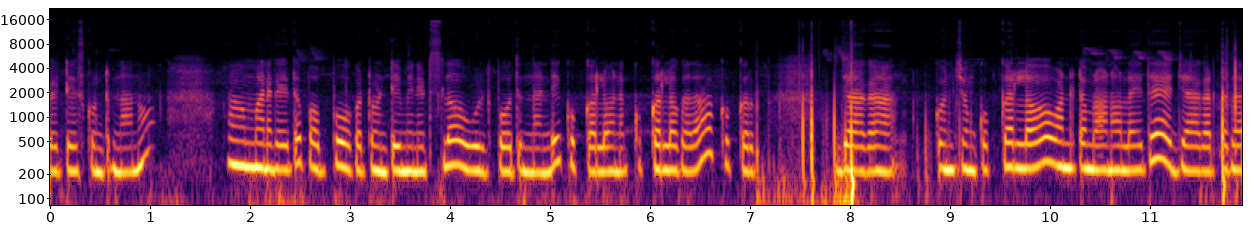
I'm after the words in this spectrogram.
పెట్టేసుకుంటున్నాను. మనకైతే పప్పు ఒక ట్వంటీ మినిట్స్లో ఉడికిపోతుందండి కుక్కర్లో కుక్కర్లో కదా కుక్కర్ జాగా కొంచెం కుక్కర్లో వండటం రాని అయితే జాగ్రత్తగా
